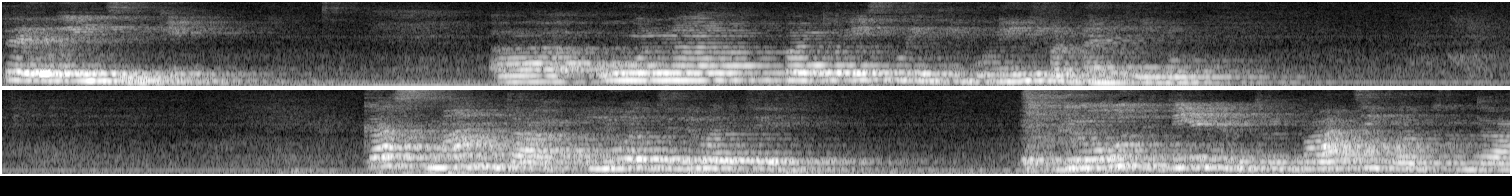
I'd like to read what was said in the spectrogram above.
Tā ir līdzīgi. Un par to izglītību un informētību. Kas man tā ļoti, ļoti grūti pieņemt un pārdzīvot, un tā,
